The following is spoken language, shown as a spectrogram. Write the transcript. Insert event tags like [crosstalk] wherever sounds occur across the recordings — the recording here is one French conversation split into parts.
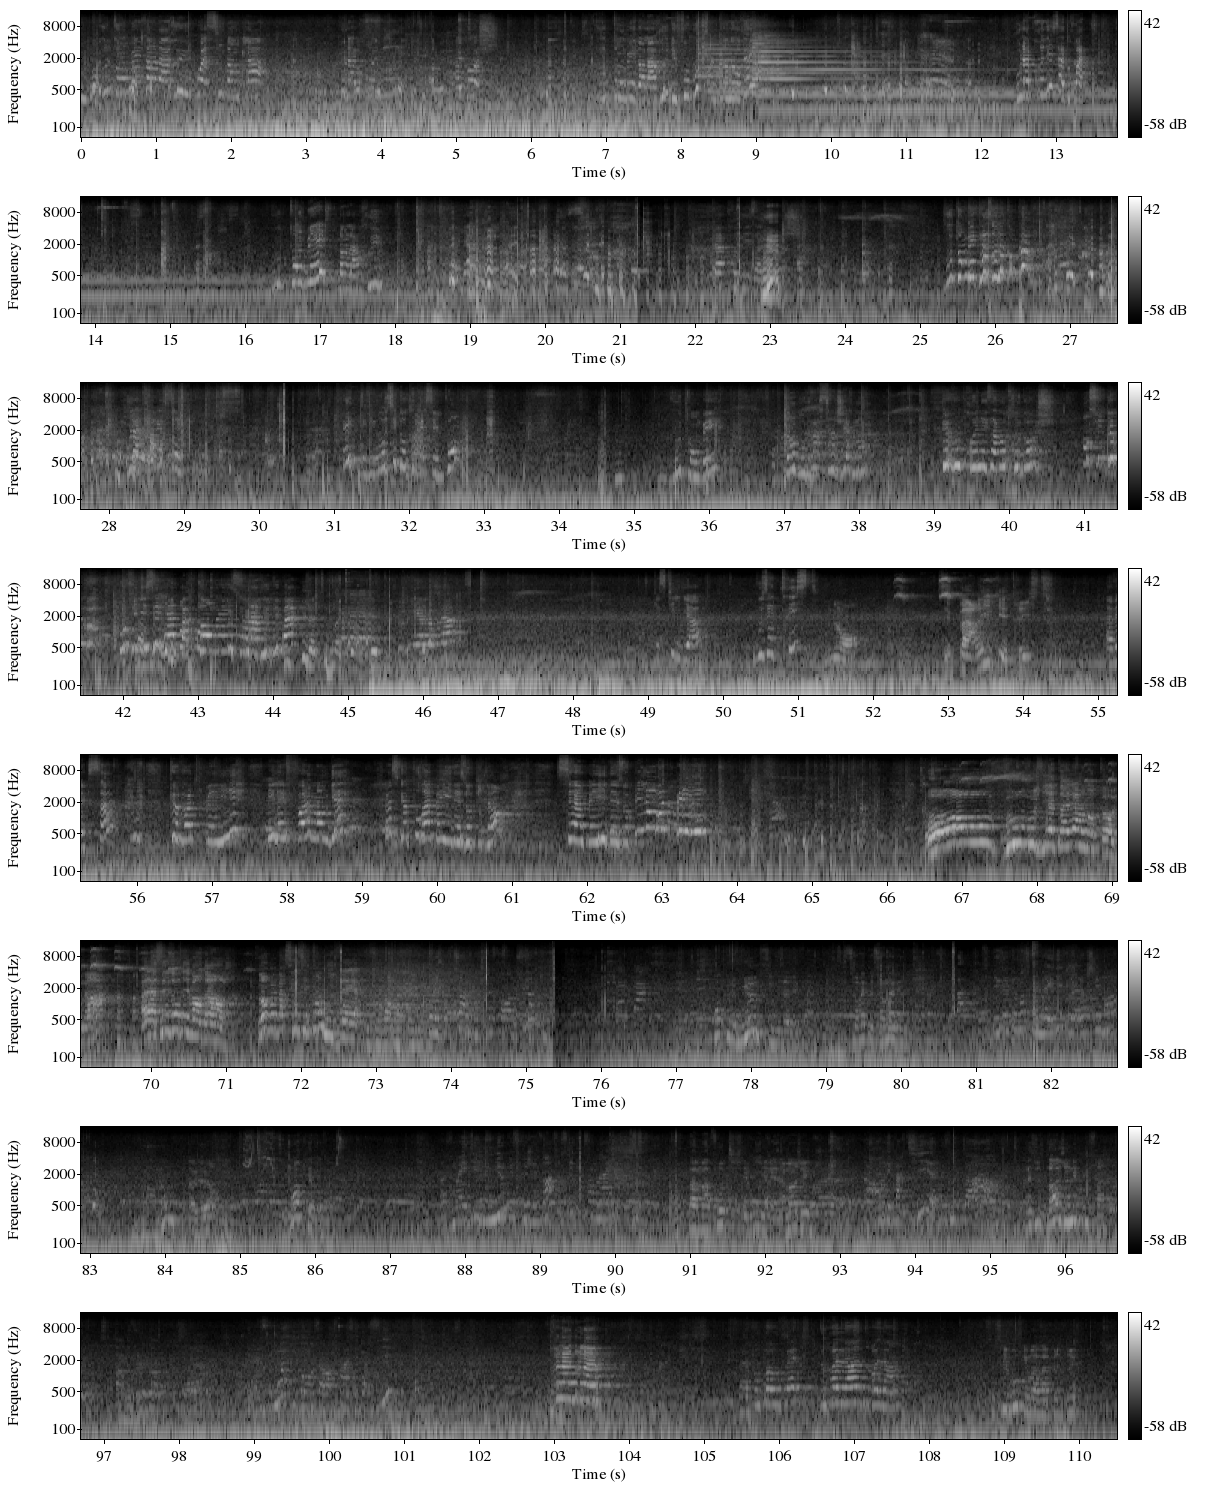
Vous tombez dans la rue Voici d'Anglas. Vous la prenez à gauche. Vous tombez dans la rue du Faubourg Saint-Honoré. Vous la prenez à droite. Vous tombez dans la rue. Vous la prenez à gauche. Vous tombez place de la Concorde. Vous la traversez. Et, et aussitôt traversez le pont, vous tombez dans le boulevard Saint-Germain, que vous prenez à votre gauche. Ensuite de quoi Vous finissez bien par tomber sur la rue du Bac. Et alors là, qu'est-ce qu'il y a? Vous êtes triste? Non. C'est Paris qui est triste. avec ça Que votre pays, il est follement gay Parce que pour un pays des opilants, c'est un pays des opilants, votre pays [laughs] Oh, vous, vous y êtes allé en automne, hein À la saison des vendanges. Non, mais parce que c'est en hiver que je vais voir mon pays. Moi, je crois que le mieux, si vous avez ce serait de s'en aller. Bah, c'est exactement ce que vous m'avez dit tout à l'heure chez moi. Non, tout à l'heure, c'est moi qui avais faim. Bah, vous m'avez dit le mieux, puisque j'ai faim, ce serait qu'on s'en aille. Pas ma faute si chez vous, il n'y a rien à manger. Bah, on est parti, résultat. Résultat, je n'ai plus faim. C'est un résultat. eh ben, c'est moi qui commence à avoir faim à cette heure-ci. Drelin, drelin Bah, pourquoi vous faites drelin, drelin C'est vous qui m'avez appris le truc.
